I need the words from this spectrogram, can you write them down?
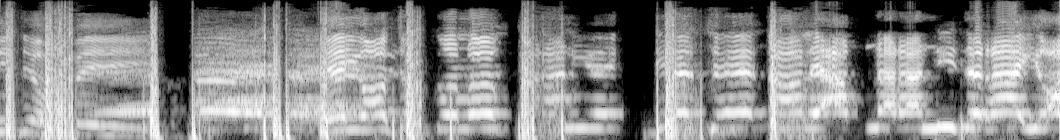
নিতে হবে। এই অযোগ্য লোক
